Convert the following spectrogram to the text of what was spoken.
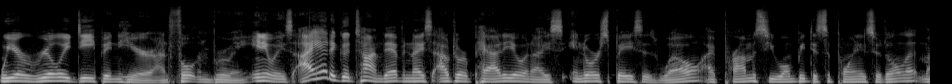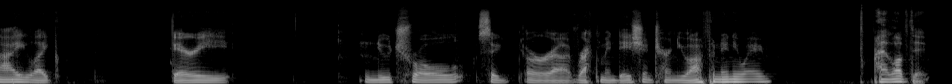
We are really deep in here on Fulton Brewing. Anyways, I had a good time. They have a nice outdoor patio, a nice indoor space as well. I promise you won't be disappointed. So don't let my like very neutral or uh, recommendation turn you off in any way. I loved it.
